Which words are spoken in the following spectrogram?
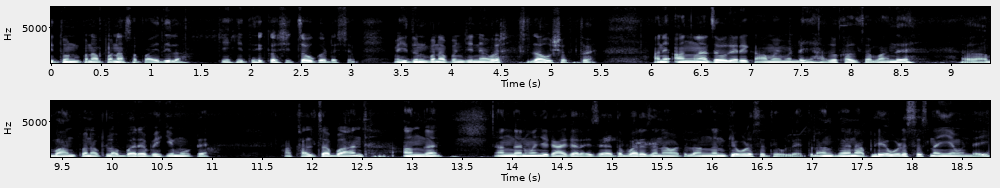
इथून पण आपण असा पाय दिला की इथे एक अशी चौकट असेल. मग इथून पण आपण जिन्यावर जाऊ शकतो आहे आणि अंगणाचं वगैरे काम आहे म्हणजे हा जो खालचा बांध आहे बांध पण आपला बऱ्यापैकी मोठा आहे. हा खालचा बांध अंगण. अंगण म्हणजे काय करायचं आहे आता बऱ्याच जणांना वाटेल अंगण केवढंसं ठेवलं आहे तर अंगण आपलं एवढंसंच नाही आहे म्हणजे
